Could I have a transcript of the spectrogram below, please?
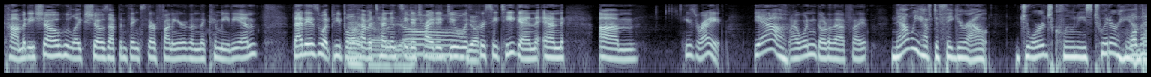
comedy show who like shows up and thinks they're funnier than the comedian. That is what people Oh, have a tendency yeah. to try to do with Yep. Chrissy Teigen, and um, he's right. yeah. I wouldn't go to that fight. Now we have to figure out George Clooney's Twitter handle. Well,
